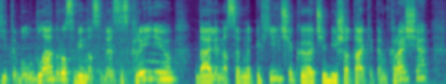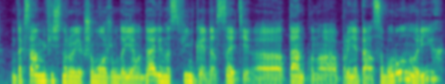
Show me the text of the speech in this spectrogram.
діти був Гладрос, він нас іде зі скринею. Далі нас на підхильчик. Е, Чим більше атаки, тим краще. Ну, Так само міфічнеру, якщо можемо, даємо. Далі на сфінка йде в сеті е, танку на прийняття себе ріг.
